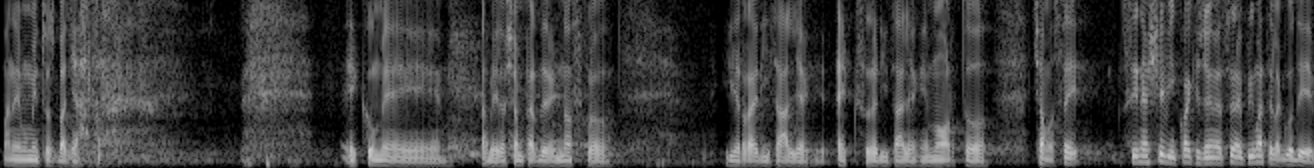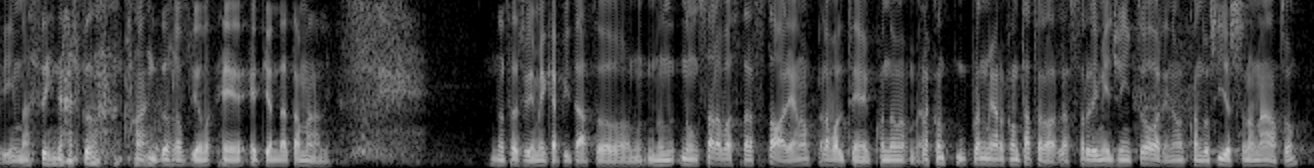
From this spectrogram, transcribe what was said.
ma nel momento sbagliato. È come, vabbè, lasciamo perdere il nostro, il re d'Italia, ex re d'Italia che è morto. Diciamo, se, se nascevi in qualche generazione prima te la godevi, ma sei nato quando proprio e, e ti è andata male. Non so se vi è mai capitato, non, non so la vostra storia, no? però a volte quando, quando mi ha raccontato la, la, storia dei miei genitori, no? quando io sono nato,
